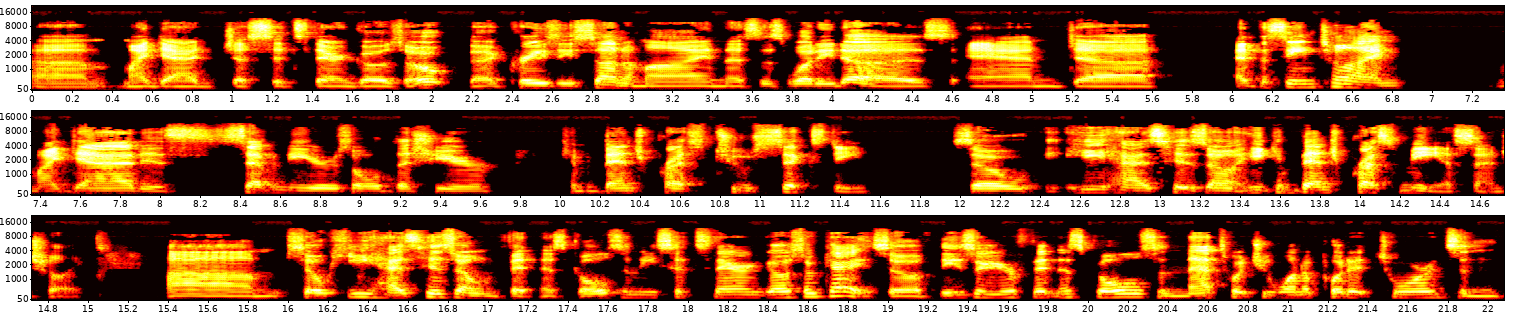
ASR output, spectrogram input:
Um, my dad just sits there and goes oh that crazy son of mine this is what he does. And uh, at the same time my dad is 70 years old this year can bench press 260 so he has his own he can bench press me essentially. Um, so he has his own fitness goals and he sits there and goes okay so if these are your fitness goals and that's what you want to put it towards and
